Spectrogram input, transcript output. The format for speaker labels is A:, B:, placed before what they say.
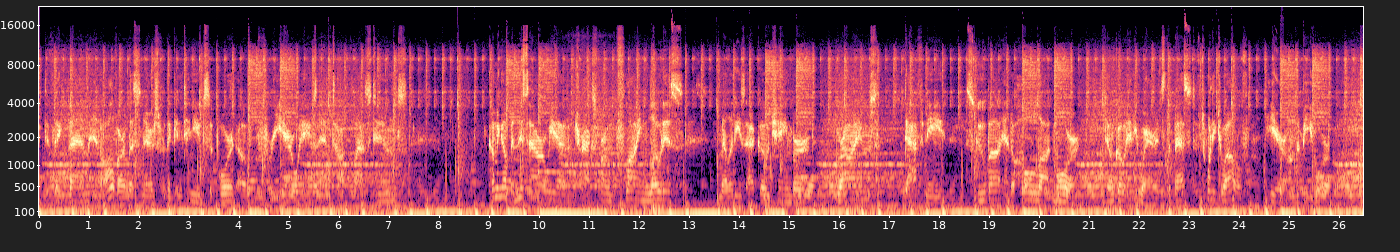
A: like to thank them and all of our listeners for the continued support of free airwaves and top class tunes. Coming up in this hour, we have tracks from Flying Lotus, Melody's Echo Chamber, Grimes, Daphni, Scuba, and a whole lot more. Don't go anywhere. It's the best of 2012 here on the Beat Oracle.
